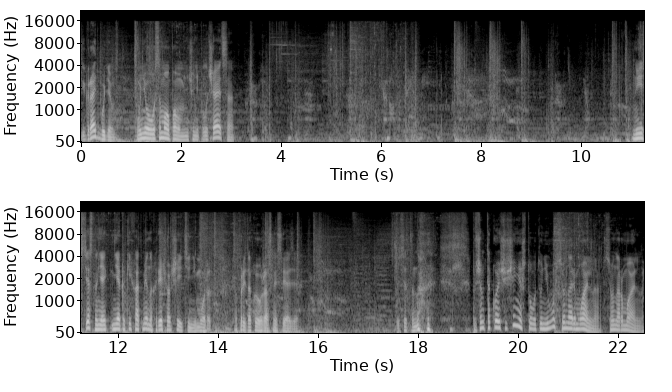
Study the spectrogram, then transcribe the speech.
играть будем. У него у самого, по-моему, ничего не получается. Ну, естественно, ни, ни о каких отменах речь вообще идти не может при такой ужасной связи. То есть это, ну... Причем такое ощущение, что вот у него все нормально, все нормально.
